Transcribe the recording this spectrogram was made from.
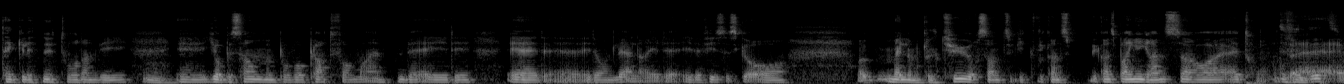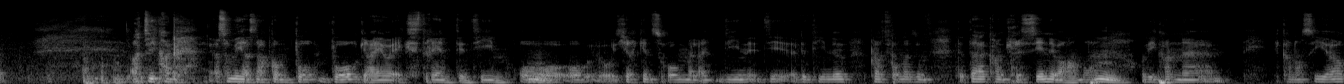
tenke litt nytt. Hvordan vi Mm. eh, jobber sammen på våre plattformer, enten det er i det, er det, i det åndelige eller i det, i det fysiske. og og mellom kultur. Sant? Vi, vi, kan, vi kan sprenge grenser, og jeg tror at, eh, at vi kan Som vi har snakket om, vår, vår greie er ekstremt intim. Og, Mm. og, og Kirkens rom eller dine, dine plattformer liksom, Dette her kan krysse inn i hverandre. Mm. Og vi kan, eh, kan også gjøre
